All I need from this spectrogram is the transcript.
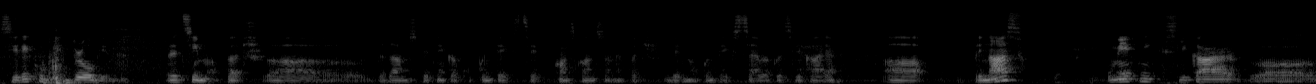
Si rekel blogi, ne? recimo, pač, uh, da dam spet nekako kontekst, se konc koncev ne pač vedno v kontekst sebe kot slikarja. Uh, pri nas, umetnik, slikar, uh,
